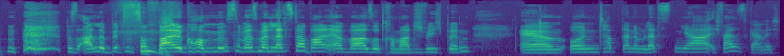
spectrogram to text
dass alle bitte zum Ball kommen müssen, weil es mein letzter Ball er war, so dramatisch wie ich bin. Ähm, und hab dann im letzten Jahr, ich weiß es gar nicht,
